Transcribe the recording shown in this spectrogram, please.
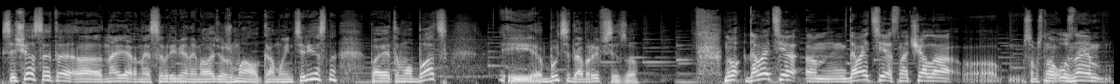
Сейчас это, э, наверное, современной молодежи мало кому интересно, поэтому бац, и будьте добры в СИЗО. Ну, давайте, эм, давайте сначала, э, собственно, узнаем,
